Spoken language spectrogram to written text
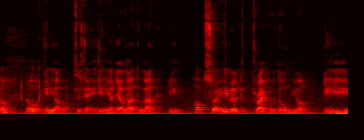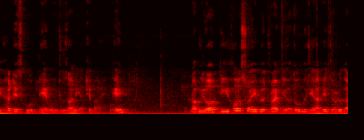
နော် network engineer ပေါ့ system engineer တယောက်ကသူကဒီ hot swap able drive ကိုသုံးပြီးတော့ဒီ hard disk ကိုလဲဖို့ကြိုးစားနေတာဖြစ်ပါတယ် okay နောက်ပြီးတော့ဒီ hot swap drive တွေအသုံးပြုခြင်းအပြင်ကျွန်တော်တို့က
